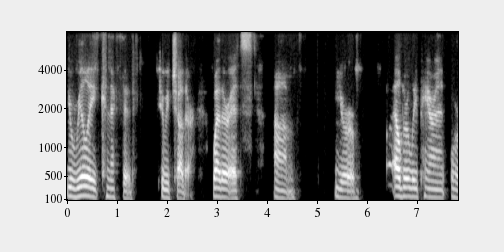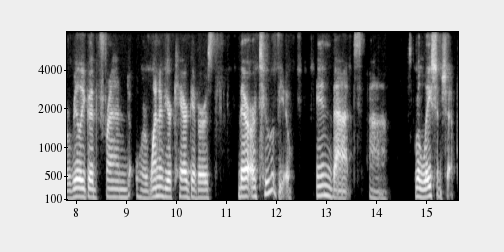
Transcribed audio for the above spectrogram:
you're really connected to each other, whether it's um, your elderly parent or a really good friend or one of your caregivers, there are two of you in that uh, relationship.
